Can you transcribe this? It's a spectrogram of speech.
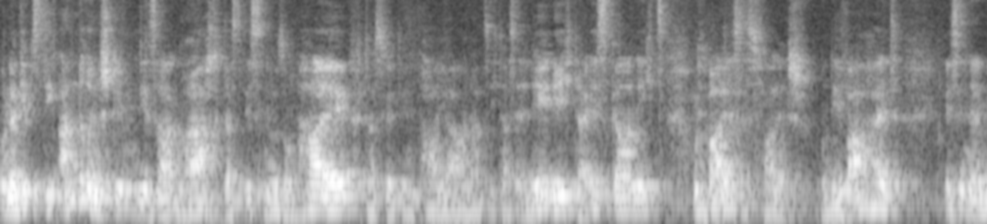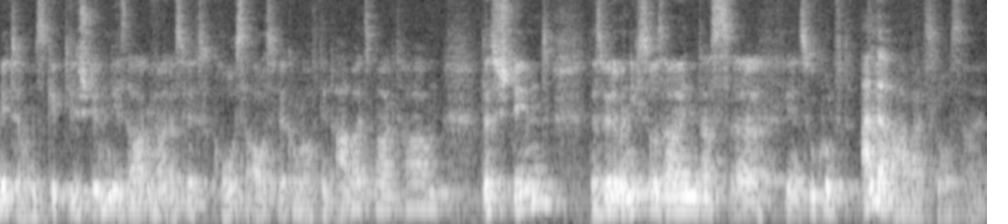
Und dann gibt es die anderen Stimmen, die sagen, ach, das ist nur so ein Hype, das wird in ein paar Jahren hat sich das erledigt, da ist gar nichts. Und beides ist falsch. Und die Wahrheit ist in der Mitte. Und es gibt diese Stimmen, die sagen, ja, das wird große Auswirkungen auf den Arbeitsmarkt haben. Das stimmt. Das wird aber nicht so sein, dass äh, wir in Zukunft alle arbeitslos sein werden.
